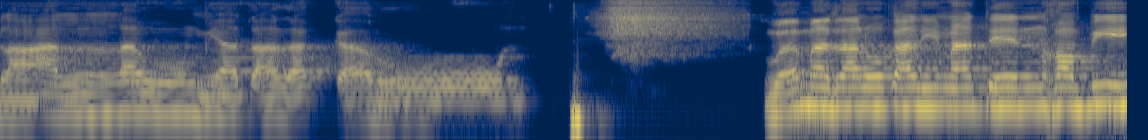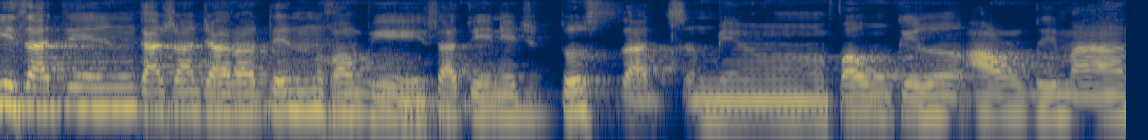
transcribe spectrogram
la'allahum yatadhakkarun Wa mathalu kalimatin khabisatin kasajaratin khabisatin ijtussat min fawqil ardi ma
